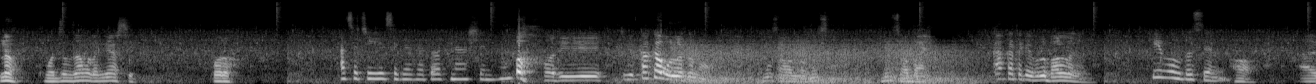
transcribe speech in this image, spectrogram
না তোমার জন্য জামাটা নিয়ে আসি পরো। আচ্ছা ঠিক আছে কাকা তো আপনি আসেন হ্যাঁ। আরে তুমি কাকা বলো কেন? মুসা বলল মুসা মুসা ভাই। কাকা থেকে এগুলো ভালো লাগে না। কি বলতেছেন? হ্যাঁ আর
